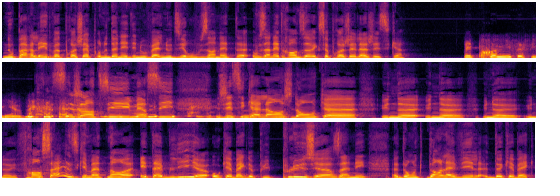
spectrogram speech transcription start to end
nous parler de votre projet pour nous donner des nouvelles, nous dire où vous en êtes, où vous en êtes rendu avec ce projet-là, Jessica. C'est promis, Sophie. Hein. c'est gentil, merci. Jessica Lange, donc euh, une, une une une française qui est maintenant euh, établie euh, au Québec depuis plusieurs années, donc dans la ville de Québec,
